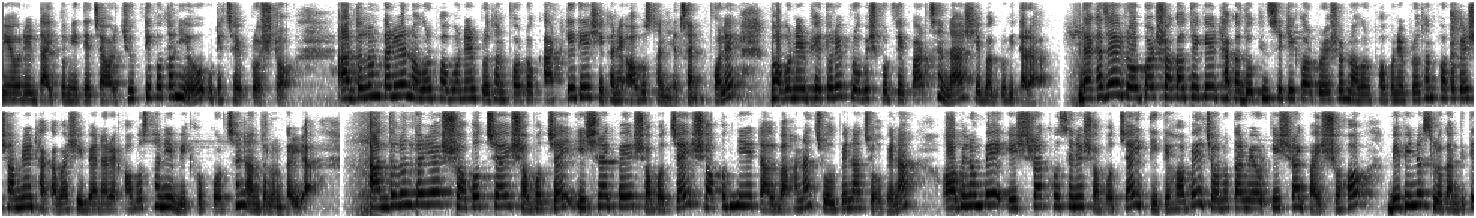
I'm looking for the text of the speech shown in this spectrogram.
মেয়রের দায়িত্ব নিতে চাওয়ার যুক্তিকতা নিয়েও উঠেছে প্রশ্ন। আন্দোলনকারীরা নগর ভবনের প্রধান ফটক আটকে দিয়ে সেখানে অবস্থান নিয়েছেন। ফলে ভবনের ভেতরে প্রবেশ করতে পারছেন না সেবাগ্রহীতারা। দেখা যায়, রোববার সকাল থেকে ঢাকা দক্ষিণ সিটি কর্পোরেশন নগর ভবনের প্রধান ফটকের সামনে ঢাকাবাসী ব্যানারে অবস্থান নিয়ে বিক্ষোভ করছেন আন্দোলনকারীরা। আন্দোলনকারীরা শপথ চাই শপথ চাই ইশরাক ভাইয়ের শপথ চাই শপথ নিয়ে টালবাহানা, চলবে না চলবে না। অবিলম্বে ইশরাক হোসেনের শপথ চাই দিতে হবে। জনতার মেয়র ইশরাক ভাই সহ বিভিন্ন স্লোগান দিতে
